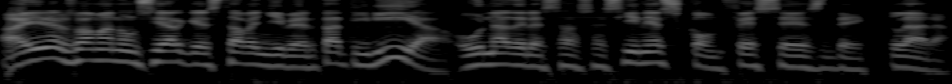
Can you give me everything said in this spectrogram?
Ahir els vam anunciar que estava en llibertat Iria, una de les assassines confesses de Clara.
